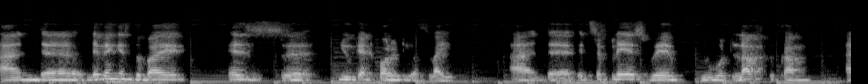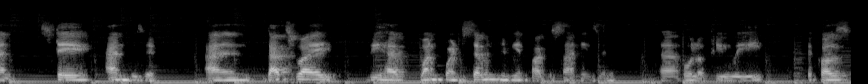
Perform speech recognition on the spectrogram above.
And uh, living in Dubai is you get quality of life and uh, it's a place where we would love to come and stay and visit. And that's why we have 1.7 million Pakistanis in uh, whole of UAE because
